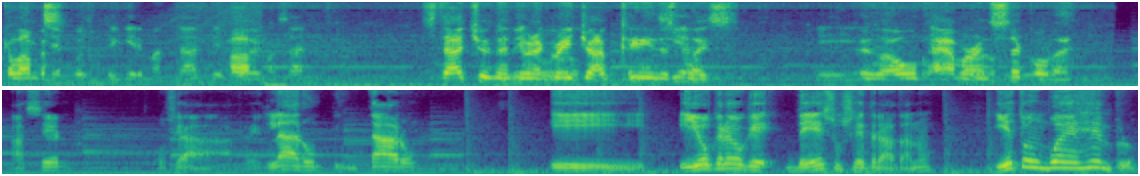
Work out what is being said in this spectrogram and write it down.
Columbus. Después, si usted quiere más tarde, uh, puede pasar. Statue, they're doing a great job cleaning this place. Eh, There's an old hammer and sickle that. Hacer, o sea, arreglaron, pintaron. Y, y yo creo que de eso se trata, ¿no? Y esto es un buen ejemplo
